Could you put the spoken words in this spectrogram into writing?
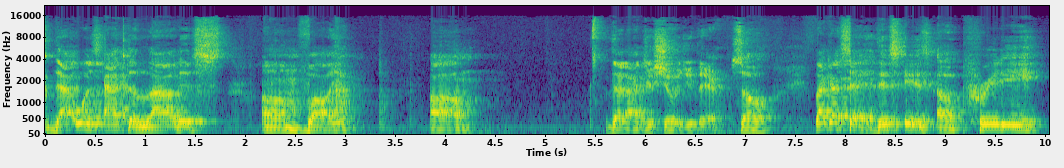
that was at the loudest um, volume um, that I just showed you there. So, like I said, this is a pretty,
